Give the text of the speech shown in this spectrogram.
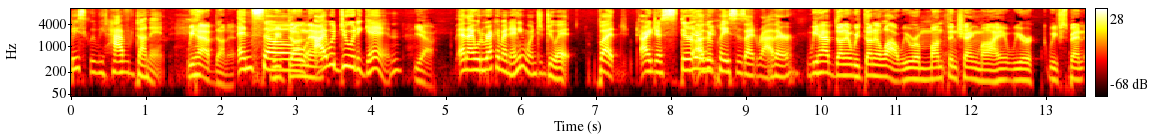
basically we have done it. We have done it. And so We've done that. I would do it again. yeah. And I would recommend anyone to do it. But I just there are Yeah, other we- places I'd rather. we have done it. We've done it a lot. We were a month in Chiang Mai. We were we've spent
